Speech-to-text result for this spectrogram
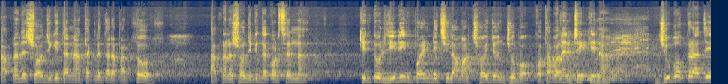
আপনাদের সহযোগিতা না থাকলে তারা পারতো? আপনারা সহযোগিতা করছেন না? কিন্তু লিডিং পয়েন্টে ছিল আমার ছয়জন যুবক। কথা বলেন ঠিক কিনা? যুবকরা যে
